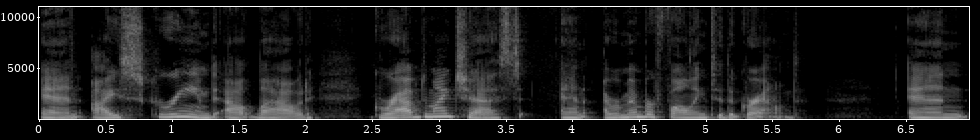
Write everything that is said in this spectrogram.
And I screamed out loud, grabbed my chest, and I remember falling to the ground. And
